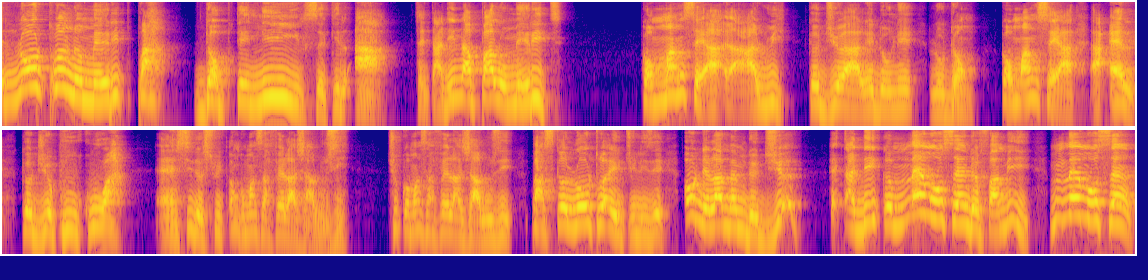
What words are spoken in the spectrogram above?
l'autre ne mérite pas d'obtenir ce qu'il a. C'est-à-dire n'a pas le mérite. Comment c'est à, lui que Dieu allait donner le don? Comment c'est à, à, elle que Dieu, pourquoi? Ainsi de suite, on commence à faire la jalousie. Tu commences à faire la jalousie parce que l'autre a utilisé, au-delà même de Dieu. C'est-à-dire que même au sein de familles, même au sein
